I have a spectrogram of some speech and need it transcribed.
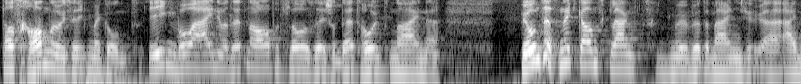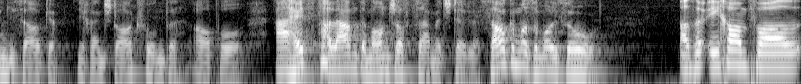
das kann er aus irgendeinem Grund. Irgendwo einer, der dort noch arbeitslos ist und dort holt er noch einen. Bei uns hat es nicht ganz gelangt, würden einige, äh, einige sagen. Ich habe ihn stark gefunden, aber er hat das Talent, eine Mannschaft zusammenzustellen. Sagen wir es mal so. Also ich habe im Fall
